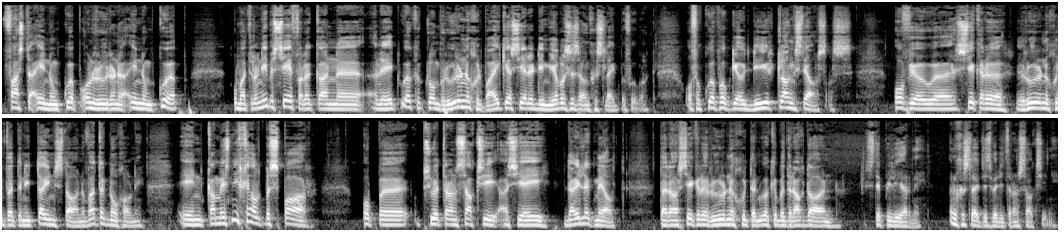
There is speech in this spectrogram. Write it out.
vaste eiendom koop, onroerende eiendom koop omdat hulle nie besef hulle kan uh, hulle het ook 'n klomp roerende goed baie keer sê hulle die meubels is ingesluit byvoorbeeld of verkoop ook jou duur klankstelsels of jou uh, sekere roerende goed wat in die tuin staan of wat ek nogal nie. En kan mens nie geld bespaar op 'n uh, op so 'n transaksie as jy duidelik meld dat daar sekere roerende goed en ook 'n bedrag daarin stipuleer nie ingesluit is by die transaksie nie.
